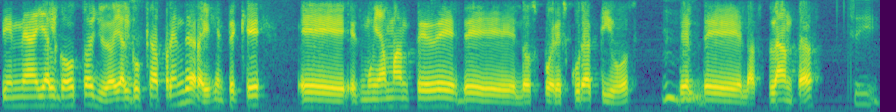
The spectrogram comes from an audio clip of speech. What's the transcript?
tiene ahí algo autoayuda, hay algo que aprender. Hay gente que eh, es muy amante de, los poderes curativos de, las plantas. Sí.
